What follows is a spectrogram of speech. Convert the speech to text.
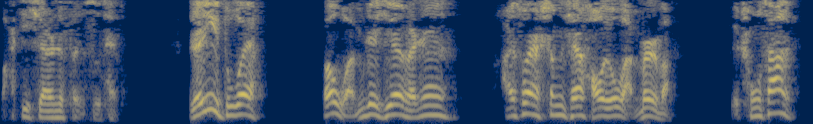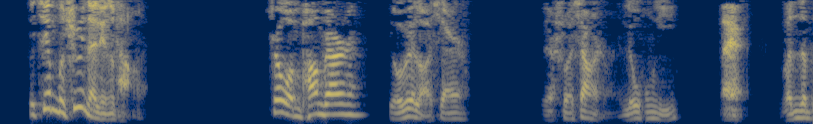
马季先生的粉丝太多，人一多呀，把我们这些反正还算生前好友晚辈吧，给冲散了，就进不去那灵堂了。这我们旁边呢有位老先生，也说相声，刘洪仪，哎，文字辈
